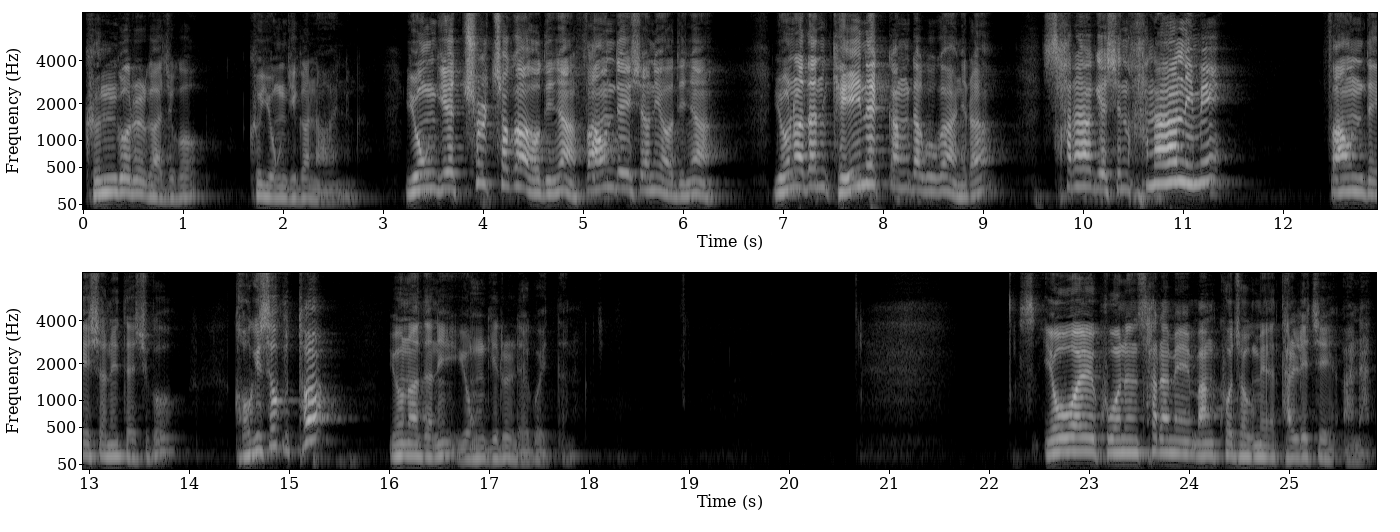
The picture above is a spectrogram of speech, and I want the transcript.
근거를 가지고 그 용기가 나와 있는 거예요. 용기의 출처가 어디냐? foundation이 어디냐? 요나단 개인의 깡다구가 아니라 살아계신 하나님이 foundation이 되시고 거기서부터 요나단이 용기를 내고 있다는 거죠. 여호와의 구원은 사람의 많고 적음에 달리지 않았다.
